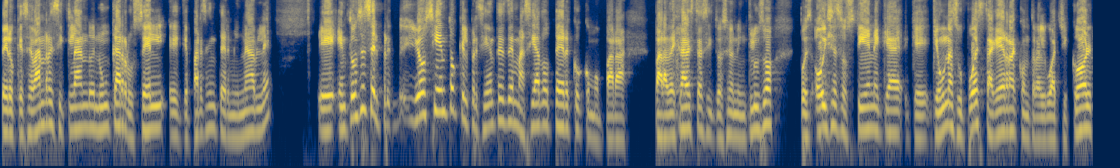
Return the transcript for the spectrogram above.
pero que se van reciclando en un carrusel eh, que parece interminable. Entonces, yo siento que el presidente es demasiado terco como para, para dejar esta situación. Incluso, pues hoy se sostiene que, una supuesta guerra contra el huachicol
